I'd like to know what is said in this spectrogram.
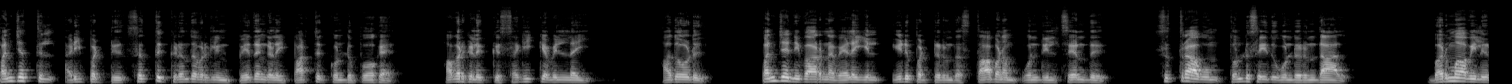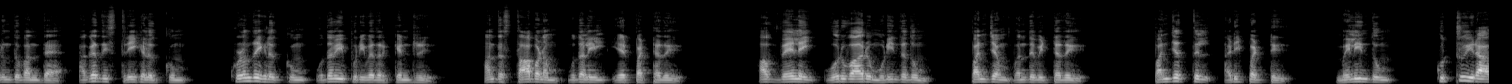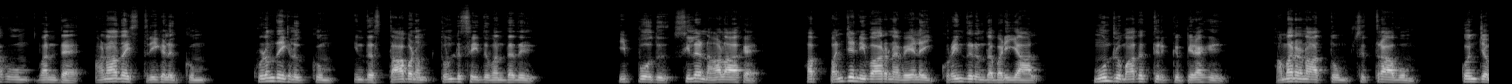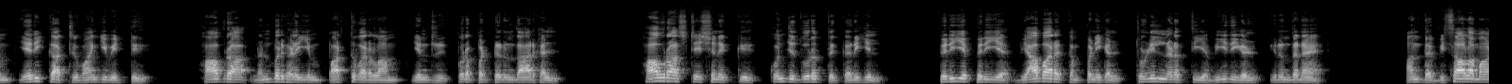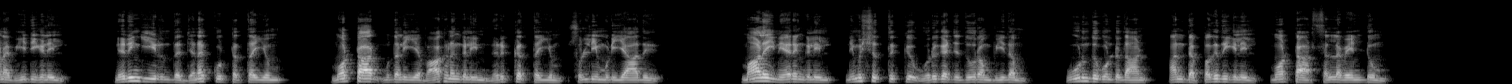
பஞ்சத்தில் அடிபட்டு செத்து கிடந்தவர்களின் பேதங்களை பார்த்து கொண்டு போக அவர்களுக்கு சகிக்கவில்லை. அதோடு பஞ்ச நிவாரண வேலையில் ஈடுபட்டிருந்த ஸ்தாபனம் ஒன்றில் சேர்ந்து சித்ராவும் தொண்டு செய்து கொண்டிருந்தால் பர்மாவிலிருந்து வந்த அகதி ஸ்திரீகளுக்கும் குழந்தைகளுக்கும் உதவி புரிவதற்கென்று அந்த ஸ்தாபனம் முதலில் ஏற்பட்டது. அவ்வேலை ஒருவாறு முடிந்ததும் பஞ்சம் வந்துவிட்டது. பஞ்சத்தில் அடிபட்டு மெலிந்தும் குற்றுயிராகவும் வந்த அனாதை ஸ்திரீகளுக்கும் குழந்தைகளுக்கும் இந்த ஸ்தாபனம் தொண்டு செய்து வந்தது. இப்போது சில நாளாக அப்பஞ்ச நிவாரண வேலை குறைந்திருந்தபடியால் மூன்று மாதத்திற்கு பிறகு அமரநாத்தும் சித்ராவும் கொஞ்சம் ஏரிக்காற்று வாங்கிவிட்டு ஹாவ்ரா நண்பர்களையும் பார்த்து வரலாம் என்று புறப்பட்டிருந்தார்கள். ஹாவ்ரா ஸ்டேஷனுக்கு கொஞ்ச தூரத்துக்கு அருகில் பெரிய பெரிய வியாபார கம்பெனிகள் தொழில் நடத்திய வீதிகள் இருந்தன. அந்த விசாலமான வீதிகளில் நெருங்கியிருந்த ஜனக்கூட்டத்தையும் மோட்டார் முதலிய வாகனங்களின் நெருக்கத்தையும் சொல்லி முடியாது. மாலை நேரங்களில் நிமிஷத்துக்கு ஒரு கஜ தூரம் வீதம் ஊர்ந்து கொண்டுதான் அந்த பகுதிகளில் மோட்டார் செல்ல வேண்டும்.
